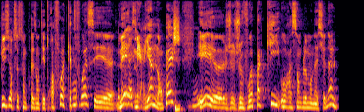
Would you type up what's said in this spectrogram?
plusieurs se sont présentés trois fois, quatre fois. C'est euh, mais, mais rien ne l'empêche. Mmh. Et euh, je ne vois pas qui au Rassemblement national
